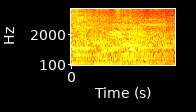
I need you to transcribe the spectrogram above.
Chandler, Chandler.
